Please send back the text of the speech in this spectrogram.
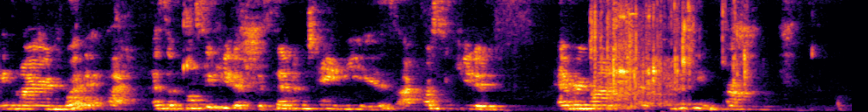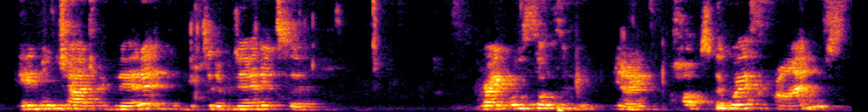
in my own work. Like, as a prosecutor for 17 years, I prosecuted everyone, everything from people charged with murder and convicted of murder to rape, all sorts of, you know, hot to the worst crimes.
